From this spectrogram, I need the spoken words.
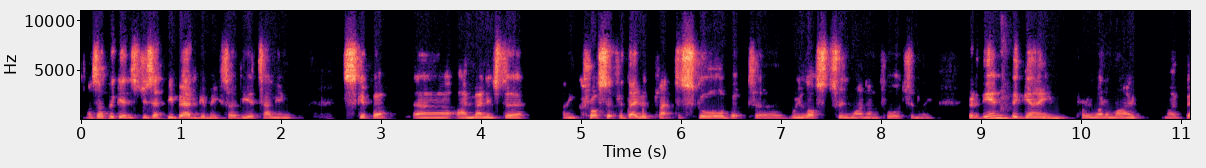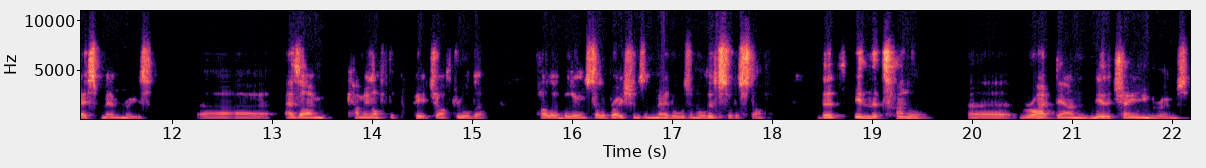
I was up against Giuseppe Bergomi, so the Italian skipper. Uh, I managed to, I think, cross it for David Platt to score, but uh, we lost 2 1, unfortunately. But at the end of the game, probably one of my, my best memories uh, as I'm coming off the pitch after all the hullabaloo and celebrations and medals and all this sort of stuff, that in the tunnel, uh, right down near the changing rooms,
